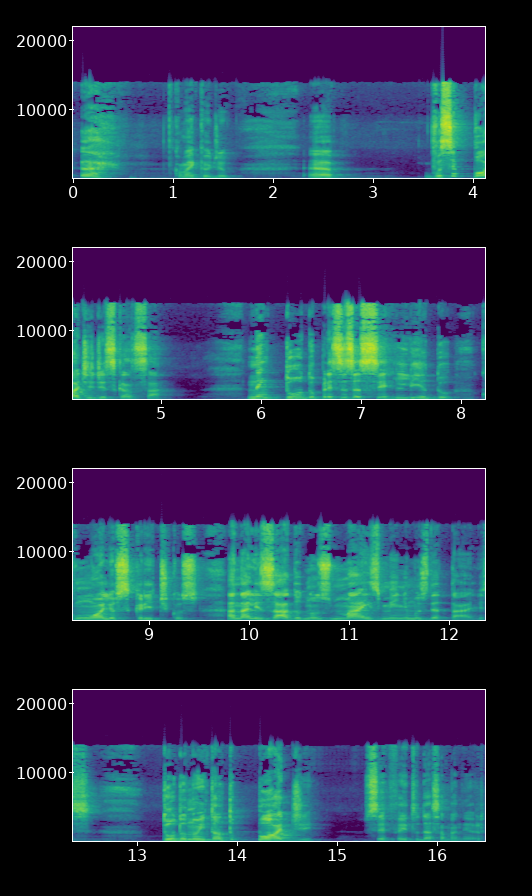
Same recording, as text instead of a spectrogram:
Uh, como é que eu digo? É, você pode descansar. Nem tudo precisa ser lido com olhos críticos, analisado nos mais mínimos detalhes. Tudo, no entanto, pode ser feito dessa maneira.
